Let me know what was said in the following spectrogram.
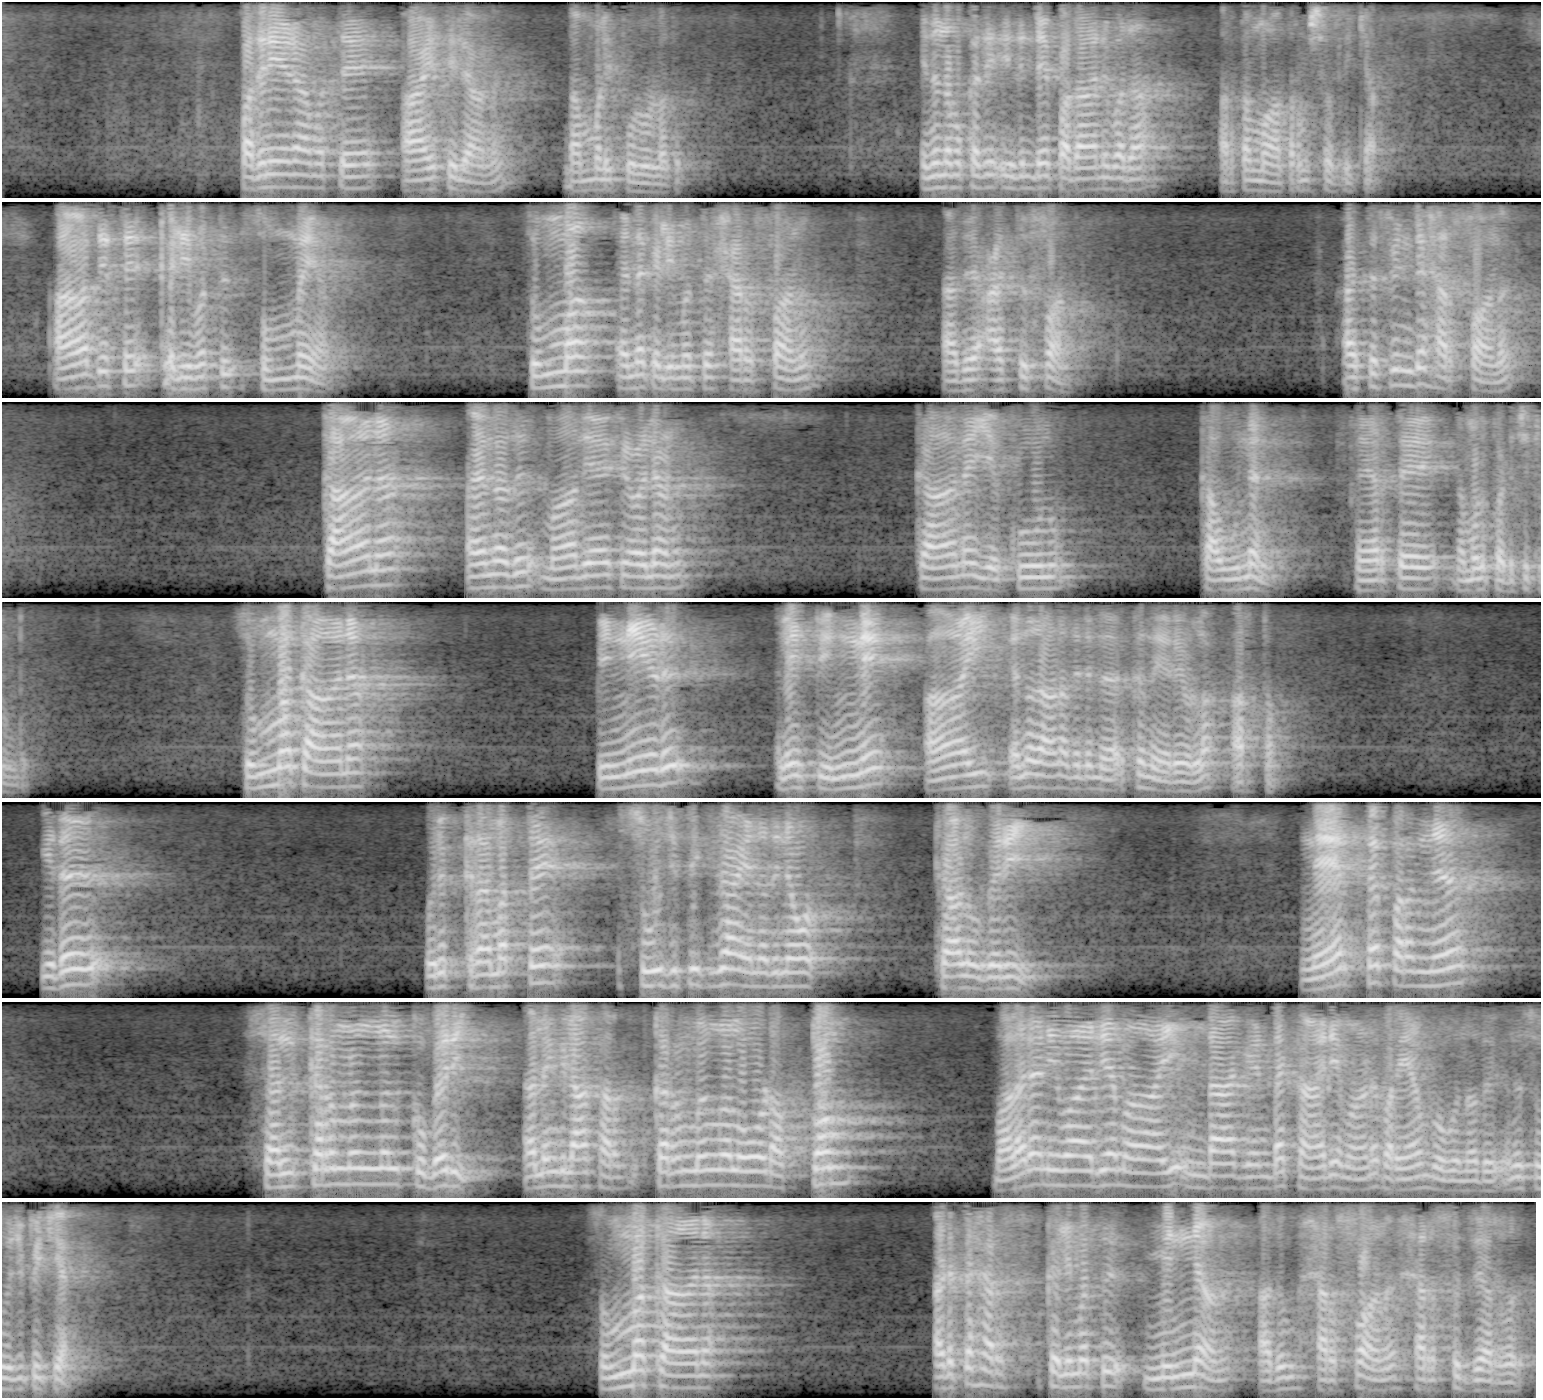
പതിനേഴാമത്തെ ആയത്തിലാണ് നമ്മളിപ്പോൾ ഉള്ളത്. ഇന്ന് നമുക്കത് ഇതിന്റെ പദാനുപത അർത്ഥം മാത്രം ശ്രദ്ധിക്കാം. ആദ്യത്തെ കലിമത്ത് സുമ്മയാണ്. സുമ്മ എന്ന കലിമത്ത് ഹർഫാണ്. അത് അസുഫാണ് അസുഫിന്റെ ഹർഫാണ്. കാന എന്നത് മാതിയായ ഫിയോലാണ് കാന യക്കൂണു കൗനൻ നേരത്തെ നമ്മൾ പഠിച്ചിട്ടുണ്ട്. സുമ്മ കാന പിന്നീട് അല്ലെങ്കിൽ പിന്നെ ആയി എന്നതാണ് അതിന്റെ നേർക്ക് നേരെയുള്ള അർത്ഥം. ഇത് ഒരു ക്രമത്തെ സൂചിപ്പിക്കുക എന്നതിനേക്കാൾ ഉപരി നേരത്തെ പറഞ്ഞ സൽക്കർമ്മങ്ങൾക്കുപരി അല്ലെങ്കിൽ ആ സർക്കർമ്മങ്ങളോടൊപ്പം വളരെ അനിവാര്യമായി ഉണ്ടാകേണ്ട കാര്യമാണ് പറയാൻ പോകുന്നത് എന്ന് സൂചിപ്പിക്കുക. സുമ്മക്കാന അടുത്ത ഹർഫ് കലിമത്ത് മിന്നാണ്. അതും ഹർഫാണ്. ഹർഫ് ജർ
